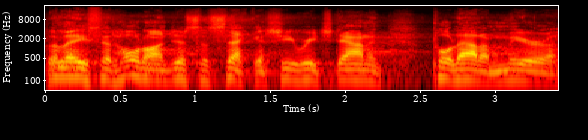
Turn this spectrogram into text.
The lady said, Hold on just a second. She reached down and pulled out a mirror.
